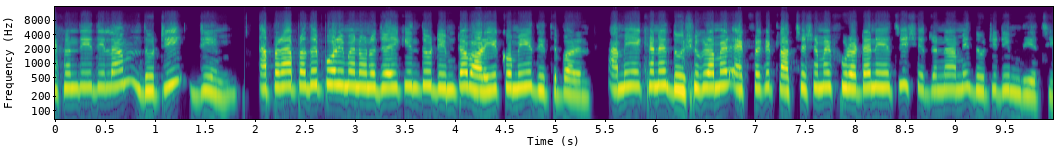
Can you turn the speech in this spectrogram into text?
এখন দিয়ে দিলাম দুটি ডিম। আপনারা আপনাদের পরিমাণ অনুযায়ী কিন্তু ডিমটা বাড়িয়ে কমিয়ে দিতে পারেন। আমি এখানে দুশো গ্রামের এক প্যাকেট লাচ্ছা সেমাই ফুরাটা নিয়েছি, সেজন্য আমি দুটি ডিম দিয়েছি।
